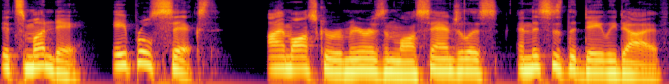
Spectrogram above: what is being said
It's Monday, April 6th. I'm Oscar Ramirez in Los Angeles, and this is the Daily Dive.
